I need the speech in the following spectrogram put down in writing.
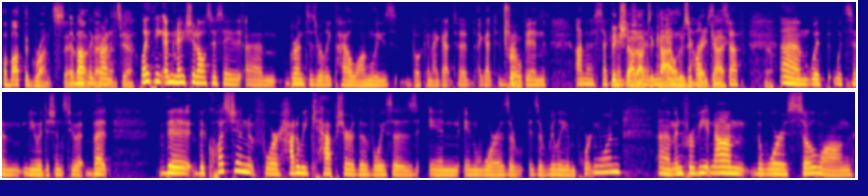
about the grunts and about, about, the veterans? grunts. Yeah. Well, I think I mean I should also say um, grunts is really Kyle Longley's book, and I got to I got to True. jump in on a second. Big shout out to and- Kyle, and who's a great guy. Stuff um, with with some new additions to it, but. The the question for how do we capture the voices in, in war is a is a really important one, um, and for Vietnam the war is so long,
